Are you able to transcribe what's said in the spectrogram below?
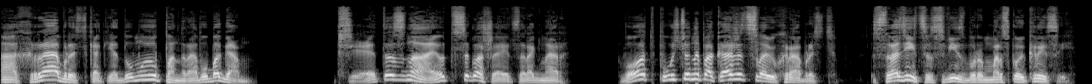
А храбрость, как я думаю, по нраву богам. Все это знают, соглашается Рагнар. Вот пусть он и покажет свою храбрость. Сразиться с Визбором морской крысой.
